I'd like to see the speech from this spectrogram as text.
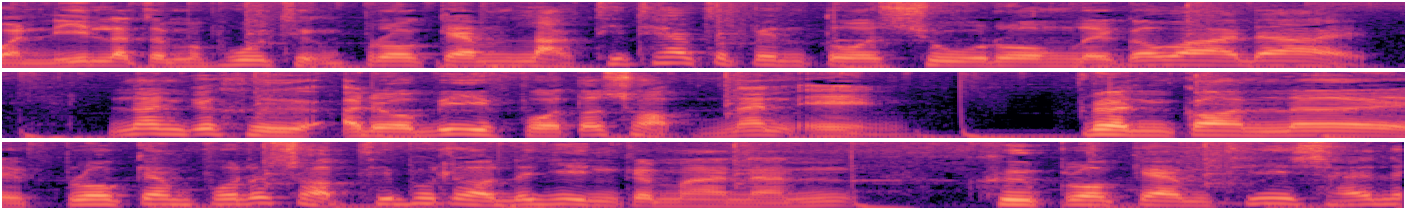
วันนี้เราจะมาพูดถึงโปรแกรมหลักที่แทบจะเป็นตัวชูโรงเลยก็ว่าได้ นั่นก็คือ Adobe Photoshop นั่นเองเกริ่นก่อนเลย โปรแกรม Photoshop ที่พวกเราได้ยินกันมานั้น คือโปรแกรมที่ใช้ใน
